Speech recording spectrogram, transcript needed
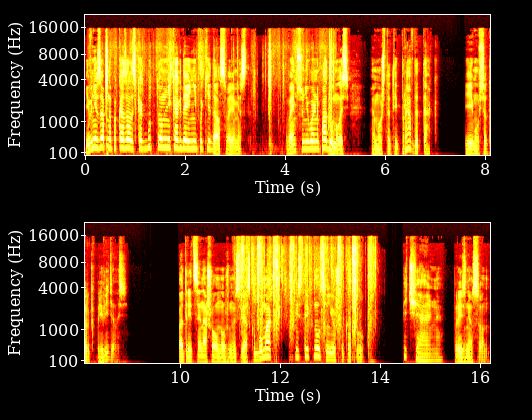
и внезапно показалось, как будто он никогда и не покидал свое место. Ваймсу невольно подумалось, а может, это и правда так? И ему все только привиделось. Патриций нашел нужную связку бумаг и стряхнул с нее штукатурку. «Печально», — произнес он.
